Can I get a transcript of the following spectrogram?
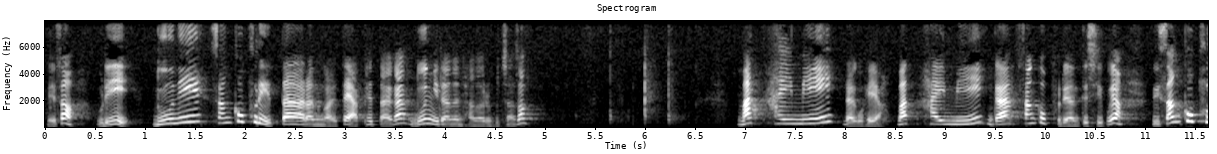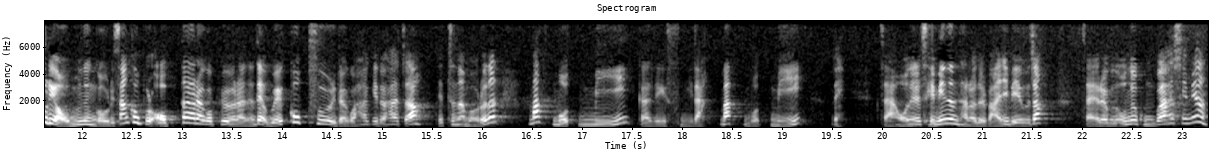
그래서 우리 눈이 쌍꺼풀이 있다라는 거 할 때 앞에다가 눈이라는 단어를 붙여서 맛하이미라고 해요. 맛하이미가 쌍꺼풀이라는 뜻이고요. 이 쌍꺼풀이 없는 거, 우리 쌍꺼풀 없다라고 표현하는데 외꺼풀이라고 하기도 하죠. 베트남어로는 맛못미가 되겠습니다. 맛못미. 네. 자, 오늘 재미있는 단어들 많이 배우죠? 자, 여러분 오늘 공부하시면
